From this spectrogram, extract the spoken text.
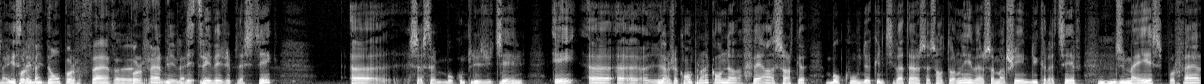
maïs pour l'amidon pour, faire, euh, pour faire des des, plastiques. des euh, ça serait beaucoup plus utile. Mhm. Et euh, euh, là, je comprends qu'on a fait en sorte que beaucoup de cultivateurs se sont tournés vers ce marché lucratif Mhm. du maïs pour faire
